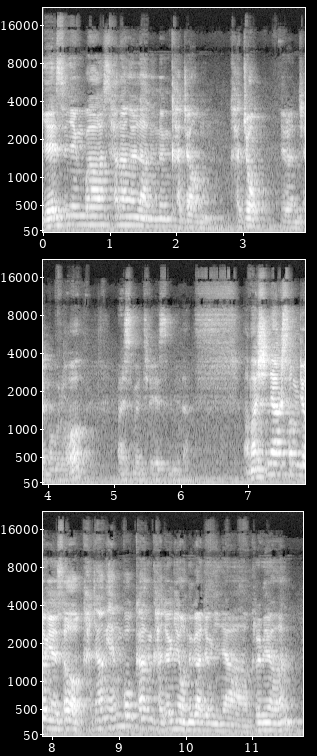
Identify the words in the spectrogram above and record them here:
예수님과 사랑을 나누는 가정, 가족 이런 제목으로 말씀을 드리겠습니다. 아마 신약 성경에서 가장 행복한 가정이 어느 가정이냐 그러면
